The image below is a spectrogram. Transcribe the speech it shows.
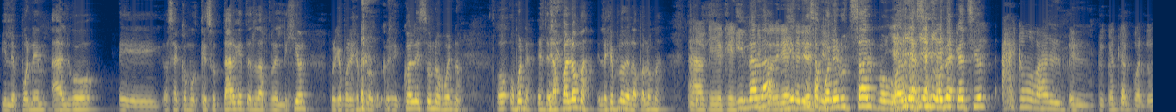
y le ponen algo, eh, o sea, como que su target es la religión. Porque, por ejemplo, eh, ¿cuál es uno bueno? O, o bueno, el de la paloma, el ejemplo de la paloma. Ah, ok, ok. Inhala y, ser empieza a poner un salmo o algo ya, así, ya, una canción. Ah, ¿cómo va el, el que cantan cuando,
